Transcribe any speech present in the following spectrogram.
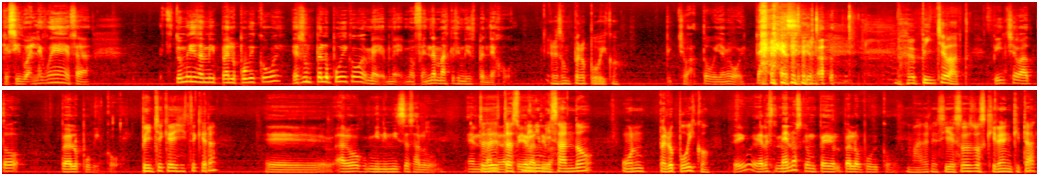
Que sí duele, güey. O sea, tú me dices a mí pelo púbico, güey, eres un pelo púbico, güey, me, me, me ofende más que si me dices pendejo, güey. Eres un pelo público. Pinche vato, güey, ya me voy. Sí, pinche vato. Pinche vato, pelo púbico, güey. Pinche, ¿qué dijiste que era? Eh, algo, minimizas algo, en Entonces estás peyorativa. minimizando un pelo público. Sí, güey, eres menos que un pelo, pelo púbico, güey. Madre, si esos los quieren quitar.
